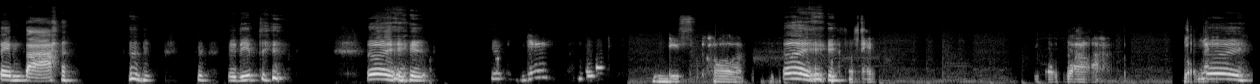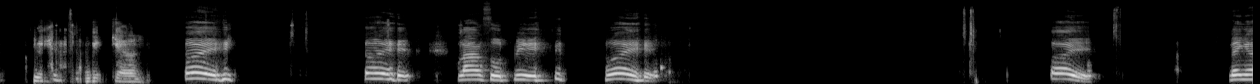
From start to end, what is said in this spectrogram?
เต็มตา เอดิทเฮ้ยดิสคอร์ดเฮ้ย บอกว่าเดี๋ยวนะเฮ้ยพี่หาไม่เจอเฮ้ย เฮ้ย ล่างสุดพี่ เฮ้ย เฮ้ย ได้ไง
